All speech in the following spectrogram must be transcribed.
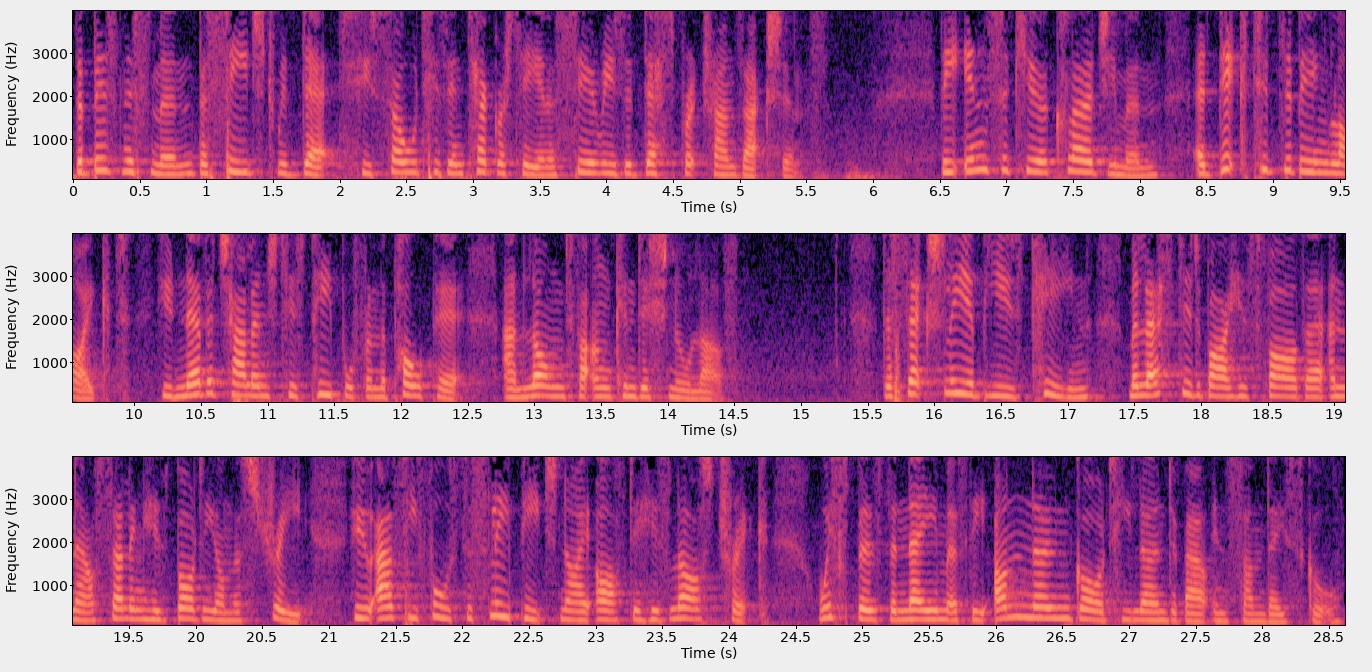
The businessman besieged with debt who sold his integrity in a series of desperate transactions the insecure clergyman, addicted to being liked, who never challenged his people from the pulpit and longed for unconditional love. The sexually abused teen, molested by his father and now selling his body on the street, who, as he falls to sleep each night after his last trick, whispers the name of the unknown God he learned about in Sunday school.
